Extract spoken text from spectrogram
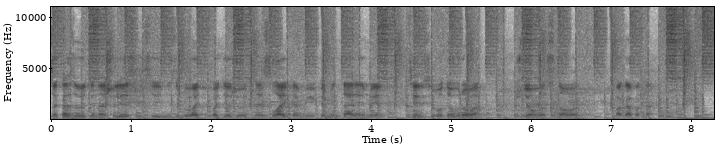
Заказывайте наши лестницы и не забывайте поддерживать нас лайками и комментариями. Всем всего доброго. Ждем вас снова. Пока-пока.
